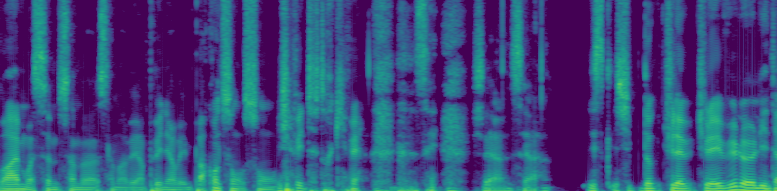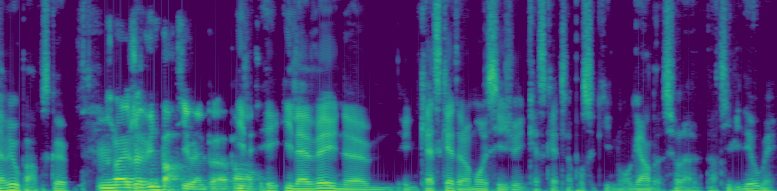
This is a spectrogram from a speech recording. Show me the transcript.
ouais, moi ça ça ça m'avait un peu énervé. Mais par contre, son son, il y avait deux trucs qui c'est c'est c'est donc tu l'as tu l'avais vu l'interview ou pas? Parce que ouais j'avais vu une partie ouais il, il, avait une euh, une casquette. Alors moi aussi j'ai une casquette là pour ceux qui nous regardent sur la partie vidéo mais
